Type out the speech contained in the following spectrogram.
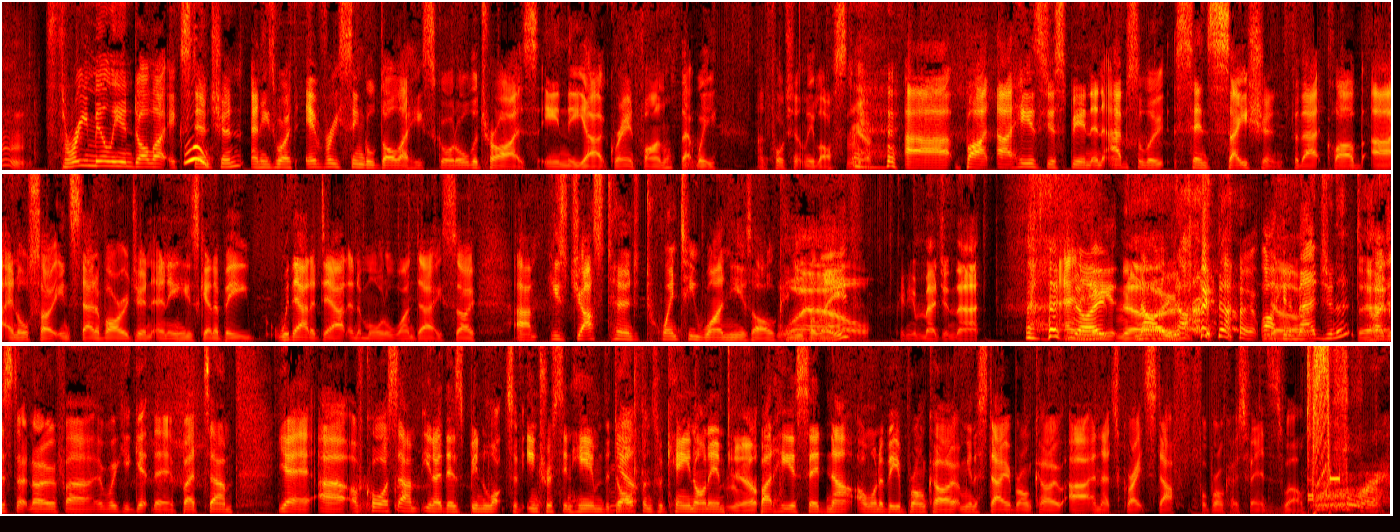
Three million dollar extension, and he's worth every single dollar. He scored all the tries in the uh, grand final that we unfortunately lost. uh, but uh, he has just been an absolute sensation for that club uh, and also in State of Origin, and he's going to be, without a doubt, an immortal one day. So um, he's just turned 21 years old, can you believe? Can you imagine that? And No. he- No. no, no, no. I can imagine it. Yeah. I just don't know if uh, if we could get there. But um, yeah, uh, of course, um, you know, there's been lots of interest in him. The Yeah. Dolphins were keen on him, Yeah. but he has said, "No, I want to be a Bronco. I'm going to stay a Bronco," uh, and that's great stuff for Broncos fans as well. Four.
